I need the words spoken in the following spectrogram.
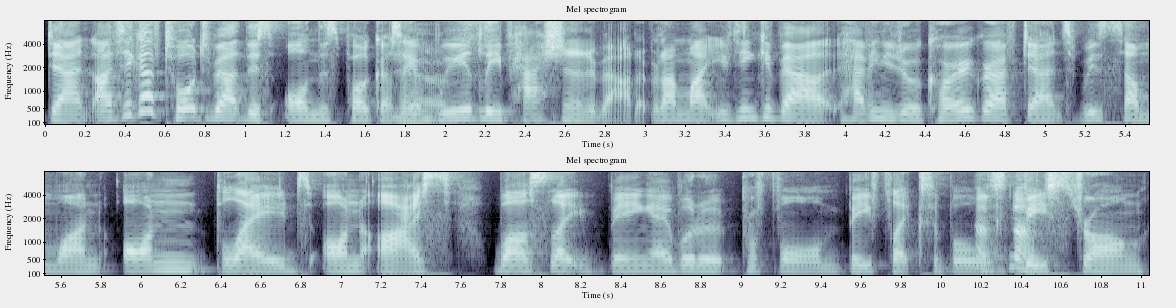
down. I think I've talked about this on this podcast. I'm weirdly passionate about it, but I'm like, you think about having to do a choreographed dance with someone on blades, on ice, whilst like being able to perform, be flexible, That's be nuts. strong.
